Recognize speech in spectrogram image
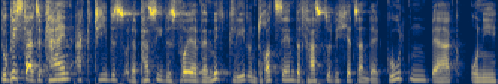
Du bist also kein aktives oder passives Feuerwehrmitglied und trotzdem befasst du dich jetzt an der Gutenberg-Uni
